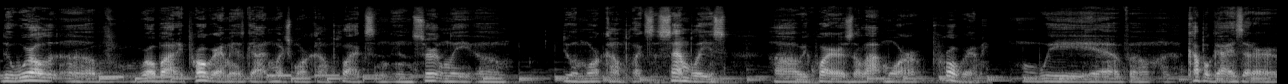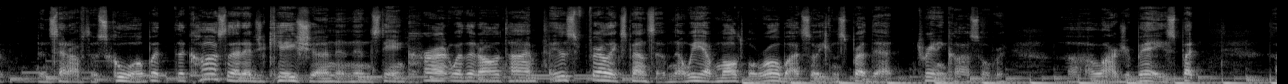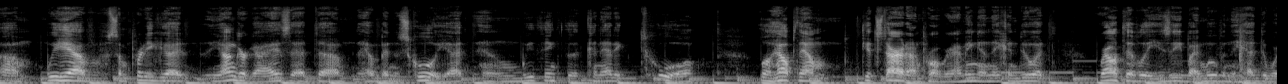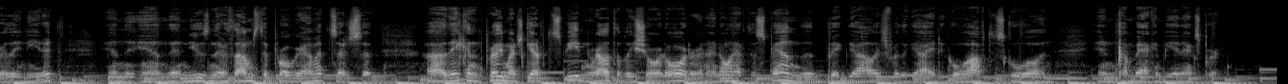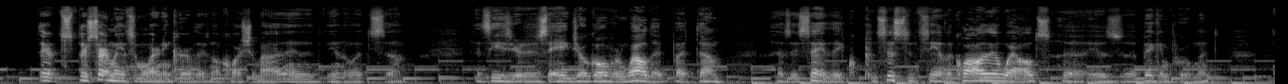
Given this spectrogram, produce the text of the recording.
The world of robotic programming has gotten much more complex, and, and certainly um, doing more complex assemblies uh, requires a lot more programming. We have uh, a couple guys that are been sent off to school, but the cost of that education and then staying current with it all the time is fairly expensive. Now we have multiple robots, so you can spread that training cost over uh, a larger base. But um, we have some pretty good younger guys that uh, haven't been to school yet, and we think the Kinetiq tool will help them get started on programming, and they can do it relatively easy by moving the head to where they need it and, and then using their thumbs to program it such that uh, they can pretty much get up to speed in relatively short order and I don't have to spend the big dollars for the guy to go off to school and, and come back and be an expert. There's, there's certainly some learning curve, there's no question about it, and you know, it's, uh, it's easier to just say, hey Joe, go over and weld it, but um, as I say, the consistency and the quality of the welds uh, is a big improvement.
